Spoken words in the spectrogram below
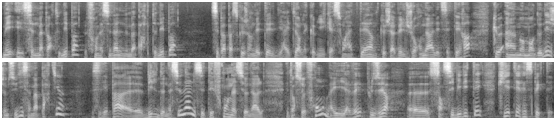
Mais ça ne m'appartenait pas. Le Front National ne m'appartenait pas. C'est pas parce que j'en étais le directeur de la communication interne, que j'avais le journal, etc., qu'à un moment donné, je me suis dit, ça m'appartient. Ce n'était pas euh, Bild National, c'était Front National. Et dans ce front, bah, il y avait plusieurs euh, sensibilités qui étaient respectées.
